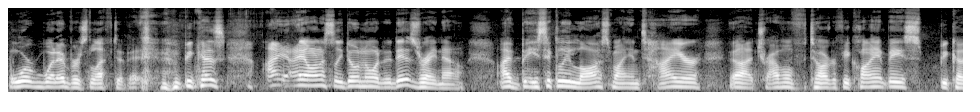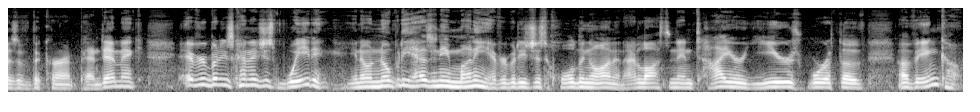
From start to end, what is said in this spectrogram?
or whatever's left of it because I, I, honestly don't know what it is right now. I've basically lost my entire uh, travel photography client base because of the current pandemic. Everybody's kind of just waiting. You know, nobody has any money. Everybody's just holding on, and I lost an entire year's worth of, of income.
